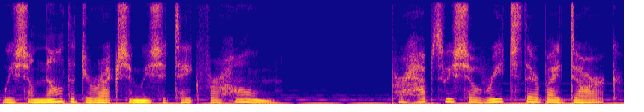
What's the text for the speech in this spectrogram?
we shall know the direction we should take for home. Perhaps we shall reach there by dark,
